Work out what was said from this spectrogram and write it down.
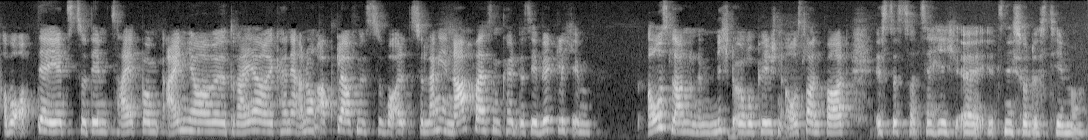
Aber ob der jetzt zu dem Zeitpunkt ein Jahr, drei Jahre, keine Ahnung, abgelaufen ist, solange ihr nachweisen könnt, dass ihr wirklich im Ausland und im nicht-europäischen Ausland wart, ist das tatsächlich äh, jetzt nicht so das Thema.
